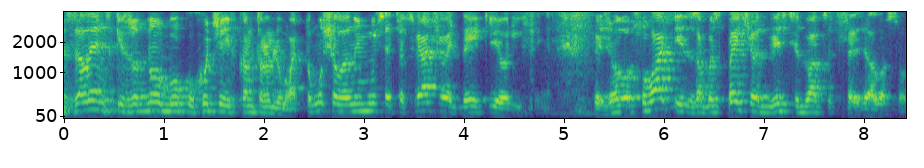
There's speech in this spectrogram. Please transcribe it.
Зеленський з одного боку хоче їх контролювати, тому що вони мусять освячувати деякі його рішення. Тобто голосувати і забезпечувати 226 голосів.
